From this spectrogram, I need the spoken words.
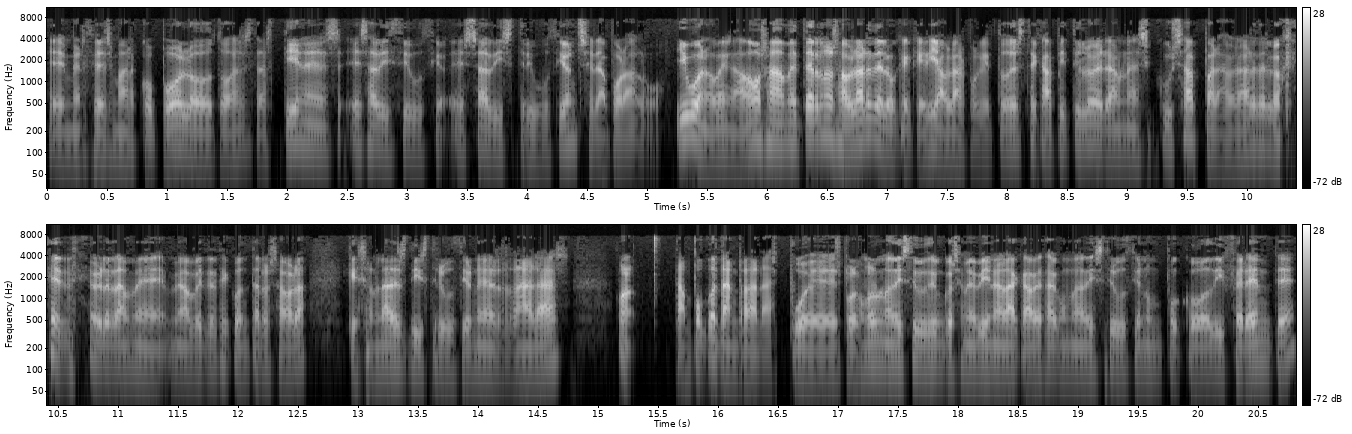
eh, Mercedes Marco Polo, todas estas, tienes esa distribución, esa distribución será por algo. Y bueno, venga, vamos a meternos a hablar de lo que quería hablar, porque todo este capítulo era una excusa para hablar de lo que de verdad me, me apetece contaros ahora, que son las distribuciones raras bueno, tampoco tan raras. Pues, por ejemplo, una distribución que se me viene a la cabeza con una distribución un poco diferente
